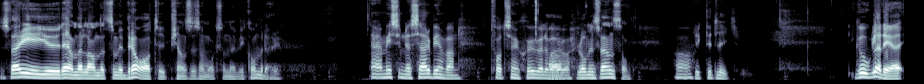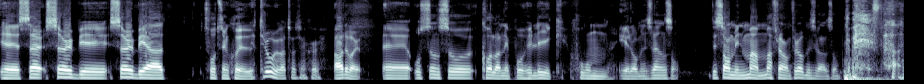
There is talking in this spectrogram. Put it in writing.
Sverige är ju det enda landet som är bra typ, känns det som också när vi kommer där. Jag minns ju när Serbien vann 2007 eller vad det var. Robin Svensson, Ja. riktigt lik. Googla det, eh, Ser- Serbi- Serbia 2007. Jag tror det var 2007. Ja, det var det. Eh, och sen så kollar ni på hur lik hon är Robin Svensson. Det sa min mamma framför Robin Svensson. Fan.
